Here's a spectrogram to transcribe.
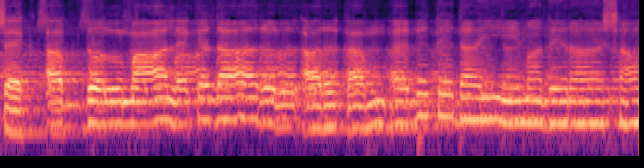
শেখ আব্দুল মালিক দারুল আরকাম এবেতে দাই মাদ্রাসা।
